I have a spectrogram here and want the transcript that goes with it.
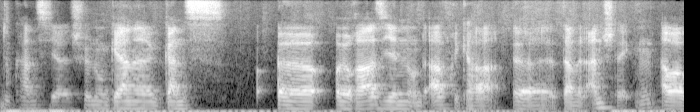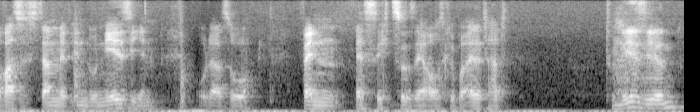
du kannst ja schön und gerne ganz äh, Eurasien und Afrika äh, damit anstecken. Aber was ist dann mit Indonesien oder so, wenn es sich zu sehr ausgebreitet hat? Tunesien?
